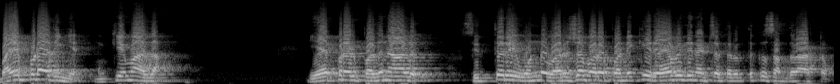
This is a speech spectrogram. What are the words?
பயப்படாதீங்க. முக்கியமாக அதுதான். ஏப்ரல் பதினாலு சித்திரை ஒன்று வருஷ பரப்பன்னைக்கு ரேவதி நட்சத்திரத்துக்கு சந்திராஷ்டம்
